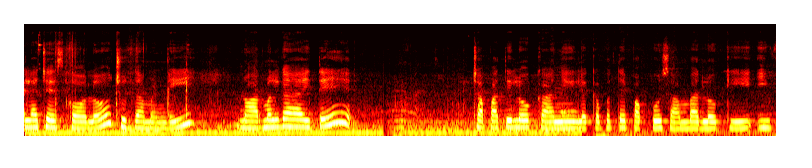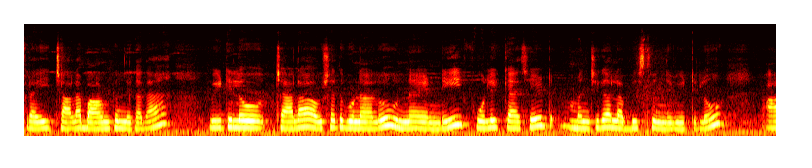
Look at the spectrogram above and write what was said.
ఎలా చేసుకోవాలో చూద్దామండి. నార్మల్గా అయితే చపాతీలో కానీ లేకపోతే పప్పు సాంబార్లోకి ఈ ఫ్రై చాలా బాగుంటుంది కదా. వీటిలో చాలా ఔషధ గుణాలు ఉన్నాయండి. ఫోలిక్ యాసిడ్ మంచిగా లభిస్తుంది వీటిలో. ఆ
